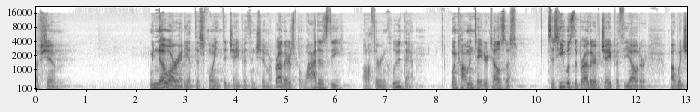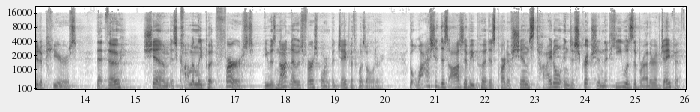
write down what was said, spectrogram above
of Shem. We know already at this point that Japheth and Shem are brothers, but why does the author include that? One commentator tells us, says he was the brother of Japheth the elder, by which it appears that though Shem is commonly put first, he was not Noah's firstborn, but Japheth was older. But why should this also be put as part of Shem's title and description that he was the brother of Japheth,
